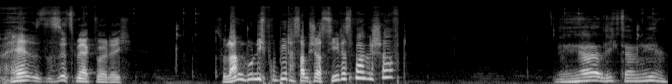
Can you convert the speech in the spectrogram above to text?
Hä? Das ist jetzt merkwürdig. Solange du nicht probiert hast, habe ich das jedes Mal geschafft? Ja, liegt an mir.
